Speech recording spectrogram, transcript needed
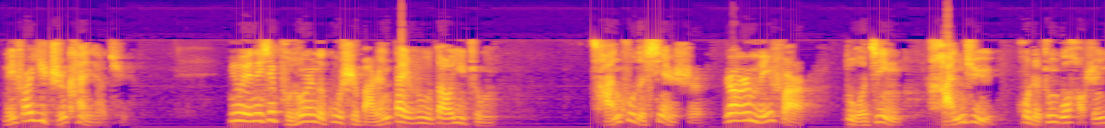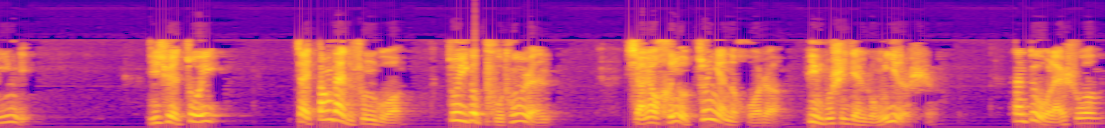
没法一直看下去，因为那些普通人的故事把人带入到一种残酷的现实，让人没法躲进韩剧或者《中国好声音》里。的确，作为在当代的中国，作为一个普通人。”想要很有尊严的活着，并不是一件容易的事。但对我来说，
